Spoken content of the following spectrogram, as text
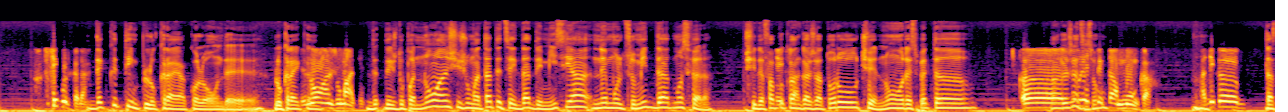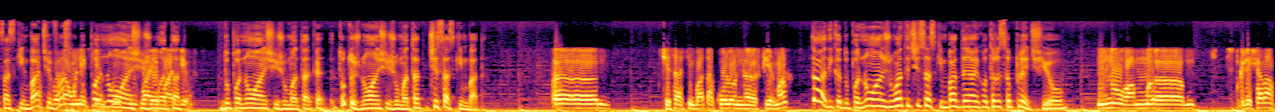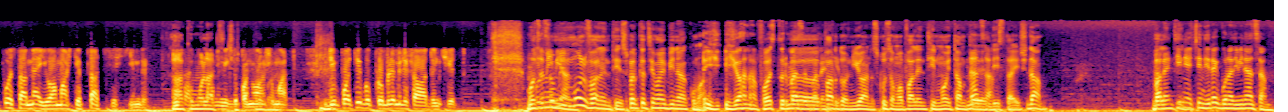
Sigur că da. De cât timp lucrai acolo unde lucrai? De când- 9 ani jumate. De- deci după 9 ani și jumătate ți-ai dat demisia nemulțumit de atmosferă. Și de faptul Exact. că angajatorul ce? Nu respectă... Uh, nu Angajații sau respectam munca. Adică Dar s-a schimbat Da, ceva vă dau sau un după exemplu 9 ani și cumva jumătate? evaziv. După 9 ani și jumătate, că totuși 9 ani și jumătate, ce s-a schimbat? uh, ce s-a schimbat acolo în uh, firmă, Da, adică după 9 ani jumate, ce s-a schimbat de ai hotărât să pleci? Eu... nu am... Uh, greșeala a fost a mea, eu am așteptat să se schimbe. Nu s-a acumulat schimbat nimic ce după 9 ani probabil. jumate. Din potrivă, problemele s-au adâncit. Mulțumim, Mulțumim Ioan. mult, Valentin. Sper că ți-e mai bine acum. I- Ioan a fost, urmează Uh, Valentin. pardon, Ioan, scuză-mă, Valentin, mă uitam pe Neața. lista aici. Da. Valentin, ești în direct, bună dimineața!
